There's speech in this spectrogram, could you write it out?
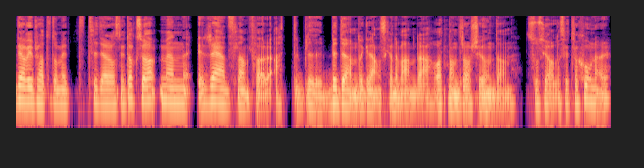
det har vi pratat om i ett tidigare avsnitt också, men rädslan för att bli bedömd och granskad av andra och att man drar sig undan sociala situationer.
